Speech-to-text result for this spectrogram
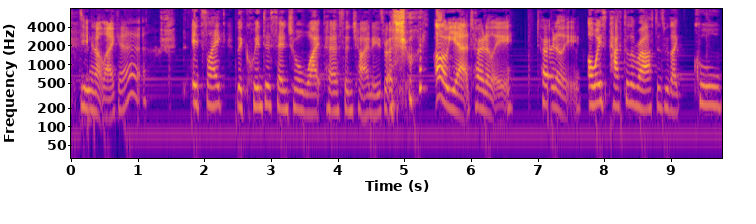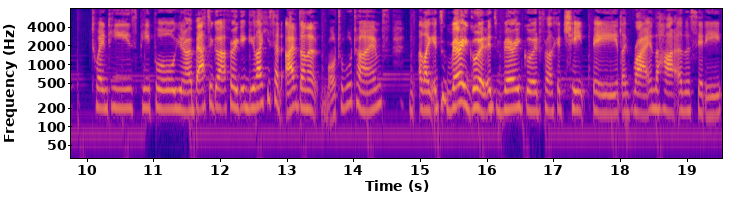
Do you not like it? It's like the quintessential white person Chinese restaurant. Oh yeah, totally. Totally. Always packed to the rafters with like cool 20s people, you know, about to go out for a gig. Like you said, I've done it multiple times. Like it's very good. It's very good for like a cheap fee, like right in the heart of the city.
